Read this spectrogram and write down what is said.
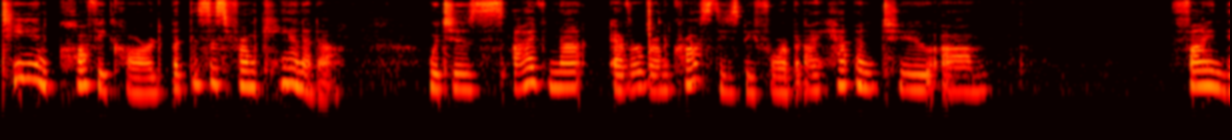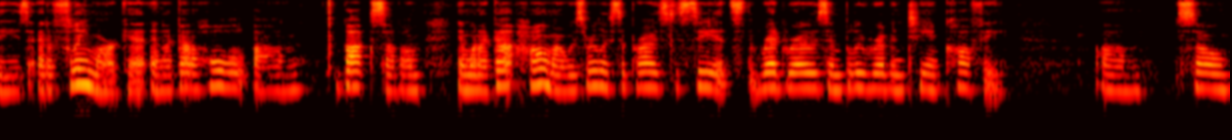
tea and coffee card, but this is from Canada, which is, I've not ever run across these before, but I happened to um, find these at a flea market, and I got a whole um, box of them. And when I got home, I was really surprised to see it's the red rose and blue ribbon tea and coffee. Um, so,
